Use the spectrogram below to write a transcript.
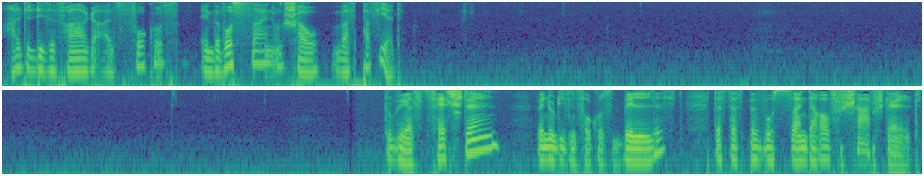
Halte diese Frage als Fokus im Bewusstsein und schau, was passiert. Du wirst feststellen, wenn du diesen Fokus bildest, dass das Bewusstsein darauf scharf stellt,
